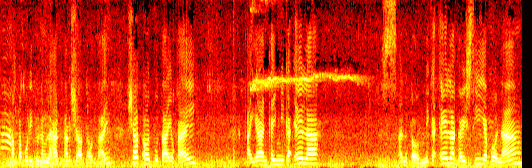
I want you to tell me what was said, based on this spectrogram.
ang paborito ng lahat, ang shoutout time. Shoutout po tayo kay Ayan, kay Micaela ano to, Micaela Garcia po ng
